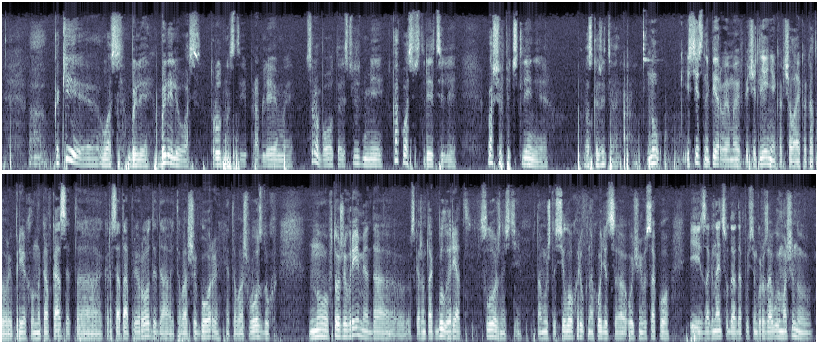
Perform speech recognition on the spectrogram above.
А какие у вас были, были ли у вас трудности, проблемы с работой, с людьми? Как вас встретили? Ваши впечатления? Расскажите них. Ну, естественно, первое мое впечатление, как человека, который приехал на Кавказ, это красота природы, да, это ваши горы, это ваш воздух. Но в то же время, да, скажем так, был ряд сложностей, потому что село Хрюк находится очень высоко, и загнать сюда, допустим, грузовую машину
